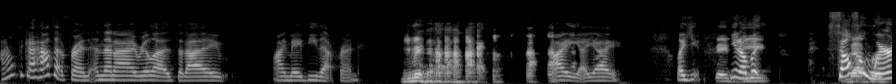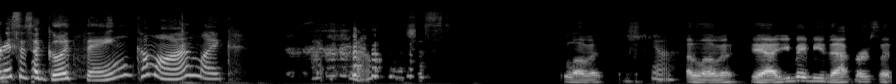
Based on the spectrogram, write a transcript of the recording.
I don't think I have that friend, and then I realized that I I may be that friend. You may. I I I like you, you know, but self awareness is a good thing. Come on, like you know, it's just love it. Yeah, I love it. Yeah, you may be that person.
